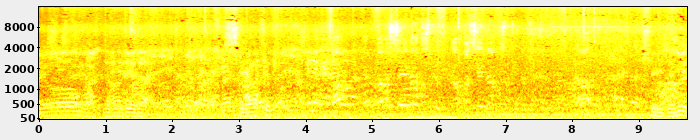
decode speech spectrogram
اليوم عندنا هذه السياكل شيء جميل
